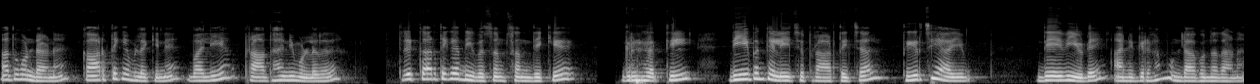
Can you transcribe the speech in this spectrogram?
അതുകൊണ്ടാണ് കാർത്തിക വിളക്കിന് വലിയ പ്രാധാന്യമുള്ളത്. തൃക്കാർത്തിക ദിവസം സന്ധ്യയ്ക്ക് ഗൃഹത്തിൽ ദീപം തെളിയിച്ച് പ്രാർത്ഥിച്ചാൽ തീർച്ചയായും ദേവിയുടെ അനുഗ്രഹം ഉണ്ടാകുന്നതാണ്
